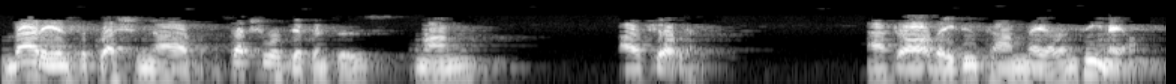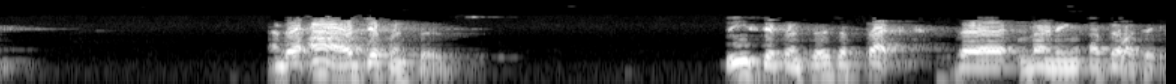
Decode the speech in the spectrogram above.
And that is the question of sexual differences among our children. After all, they do come male and female. And there are differences. These differences affect their learning ability.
